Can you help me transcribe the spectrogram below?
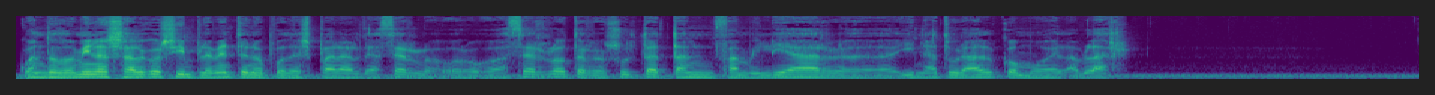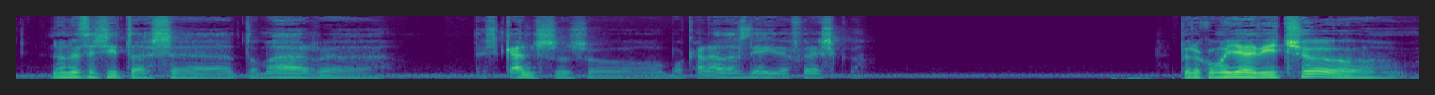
Cuando dominas algo simplemente no puedes parar de hacerlo, o hacerlo te resulta tan familiar eh, y natural como el hablar. No necesitas eh, tomar eh, descansos o bocanadas de aire fresco. Pero como ya he dicho,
